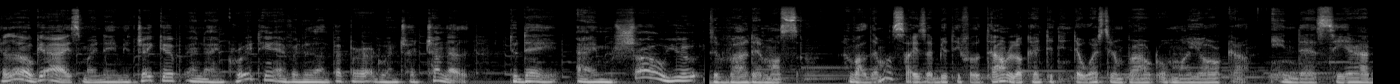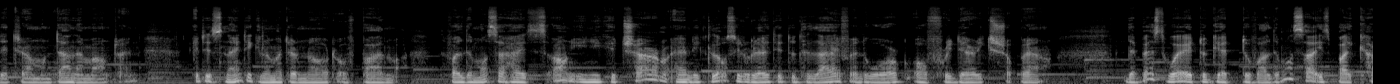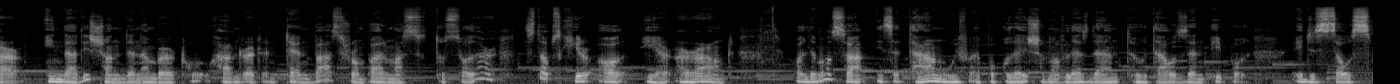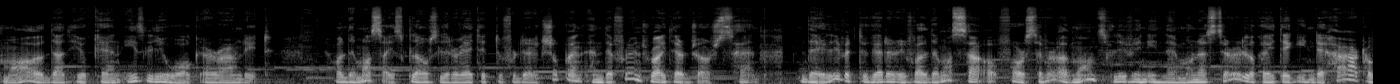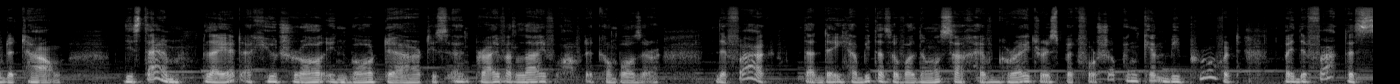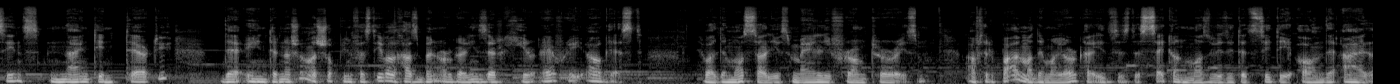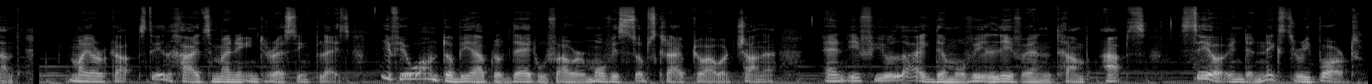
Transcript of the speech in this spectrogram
Hello guys, my name is Jacob and I'm creating a vanilla and pepper adventure channel. Today I'm show you the Valldemossa. Valldemossa is a beautiful town located in the western part of Mallorca, in the Sierra de Tramuntana mountain. It is 90 km north of Palma. Valldemossa has its own unique charm and is closely related to the life and work of Frédéric Chopin. The best way to get to Valldemossa is by car. In addition, the number 210 bus from Palmas to Soller stops here all year around. Valldemossa is a town with a population of less than 2000 people. It is so small that you can easily walk around it. Valldemossa is closely related to Frédéric Chopin and the French writer Georges Sand. They lived together in Valldemossa for several months, living in a monastery located in the heart of the town. This time played a huge role in both the artist and private life of the composer. The fact that the inhabitants of Valldemossa have great respect for Chopin can be proved by the fact that since 1930 the International Chopin Festival has been organized here every August. Valldemossa lives mainly from tourism. After Palma de Mallorca, it is the second most visited city on the island. Mallorca still hides many interesting places. If you want to be up to date with our movies, subscribe to our channel. And if you like the movie, leave and thumb ups. See you in the next report.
